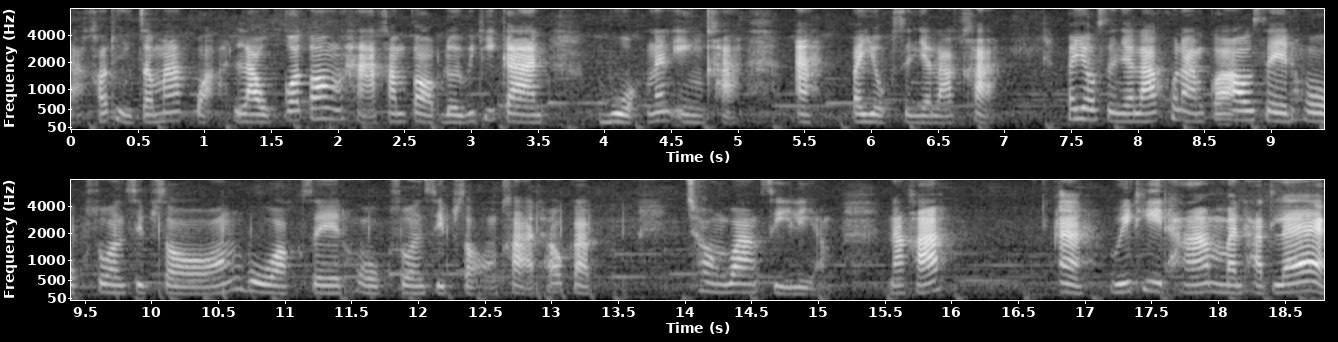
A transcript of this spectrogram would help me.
ล่ะเขาถึงจะมากกว่า เราก็ต้องหาคำตอบโดยวิธีการบวกนั่นเองค่ะอะประโยคสัญลักษณ์ค่ะ ประโยคสัญลักษณ์คุณน้ำก็เอาเศษ 6 ส่วน 12 บวกเศษ 6 ส่วน 12 ค่ะ เท่ากับช่องว่างสี่เหลี่ยมนะคะอะวิธีทำบรรทัดแรก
